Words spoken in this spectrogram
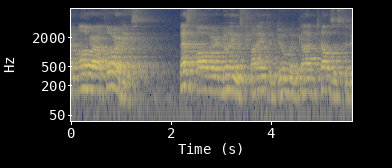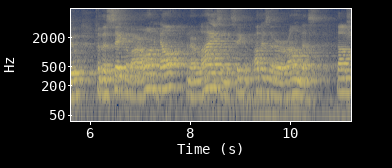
and all of our authorities. That's all we're doing is trying to do what God tells us to do for the sake of our own health and our lives and the sake of others that are around us. Thou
